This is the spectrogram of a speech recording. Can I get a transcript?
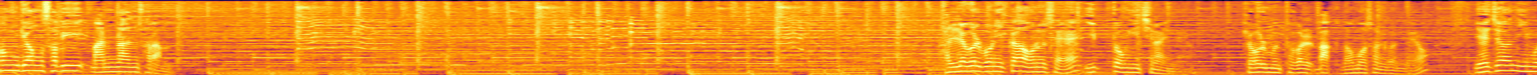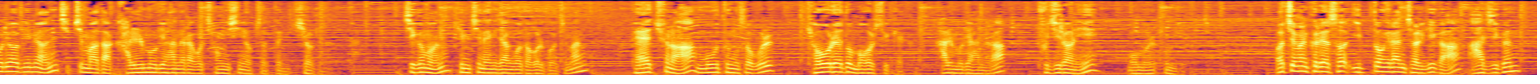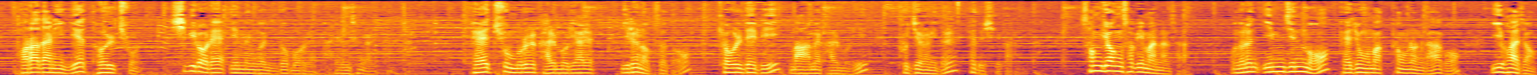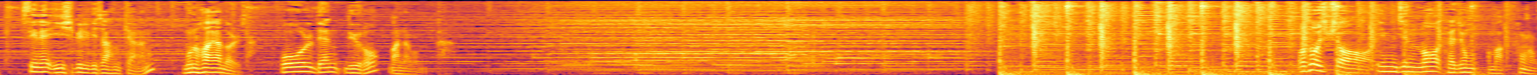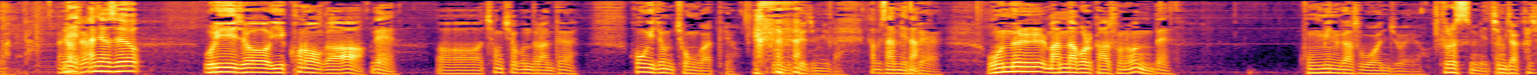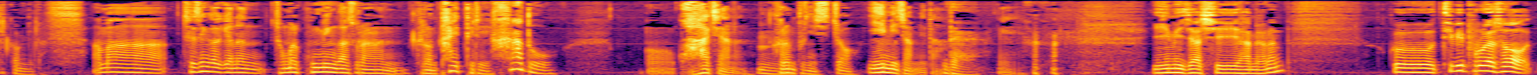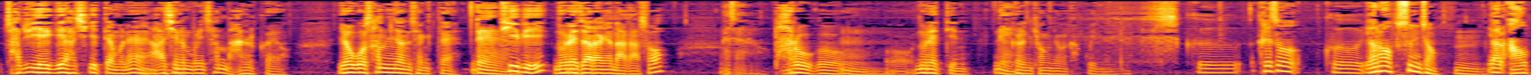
성경섭이 만난 사람 달력을 보니까 어느새 입동이 지나 있네요. 겨울 문턱을 막 넘어선 건데요. 예전 이 무렵이면 집집마다 갈무리 하느라고 정신이 없었던 기억이 납니다. 지금은 김치 냉장고 덕을 보지만 배추나 무 등속을 겨울에도 먹을 수 있게끔 갈무리 하느라 부지런히 몸을 움직였죠. 어쩌면 그래서 입동이란 절기가 아직은 돌아다니기에 덜 추운 11월에 있는 건지도 모르겠다 이런 생각이 듭니다. 배추 물을 갈무리할 일은 없어도 겨울 대비 마음의 갈무리 부지런히들 해두시기 바랍니다. 성경섭이 만난 사람 오늘은 임진모 대중음악 평론가하고 이화정 시내 21 기자 함께하는 문화야 놀자 올덴 뉴로 만나봅니다. 어서 오십시오. 임진모 대중음악 평론가입니다. 안녕하세요. 네, 안녕하세요. 우리 저 이 코너가 네. 어, 청취자분들한테 홍이 좀 좋은 것 같아요. 그렇게 느껴집니다. 감사합니다. 네. 오늘 만나볼 가수는 네. 국민 가수 원조예요. 그렇습니다. 짐작하실 겁니다. 아마 제 생각에는 정말 국민 가수라는 그런 타이틀이 하나도 어, 과하지 않은 음. 그런 분이시죠. 이미자입니다. 네. 예. 이미자 씨 하면은 그 TV 프로에서 자주 얘기하시기 때문에 음. 아시는 분이 참 많을 거예요. 여고 3년생 때 네. TV 노래자랑에 나가서 맞아요. 바로 그 음. 어, 눈에 띈 네. 그런 경력을 갖고 있는데. 그 그래서 그 19순정, 음. 19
